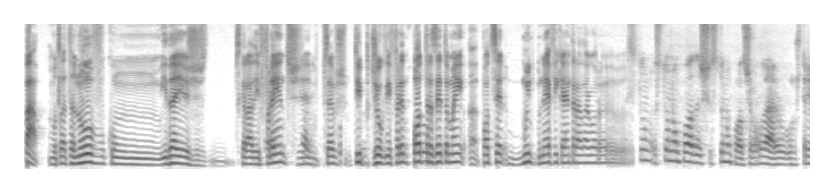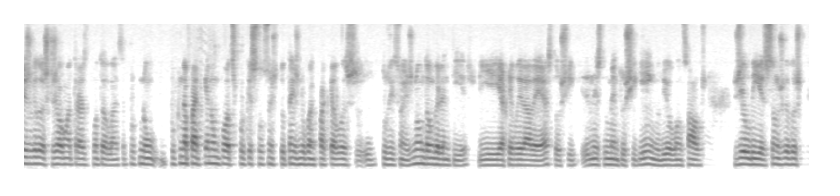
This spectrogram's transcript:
pá, um atleta novo com ideias se calhar diferentes, é. percebes? Tipo de jogo diferente, pode trazer também, ah, pode ser muito benéfica a entrada agora. Se tu, se tu, não podes, se tu não podes rodar os três jogadores que jogam atrás de ponta de lança, porque, não, porque na prática não podes, porque as soluções que tu tens no banco para aquelas posições não dão garantias, e a realidade é esta, Chico, neste momento o Chiquinho, o Diogo Gonçalves, o Gil Dias são jogadores que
